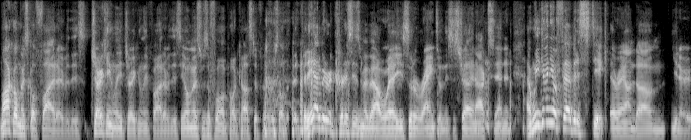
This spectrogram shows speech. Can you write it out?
Mark almost got fired over this, jokingly, jokingly fired over this. He almost was a former podcaster for the result of it, but he had a bit of a criticism about where you sort of ranked on this Australian accent, and and we've given you a fair bit of stick around, um, you know,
